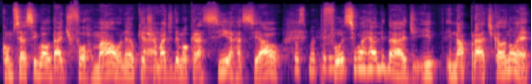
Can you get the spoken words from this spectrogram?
como se essa igualdade formal, né, o que é, é chamado de democracia racial, fosse uma, fosse uma realidade. E, e, na prática ela não é.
